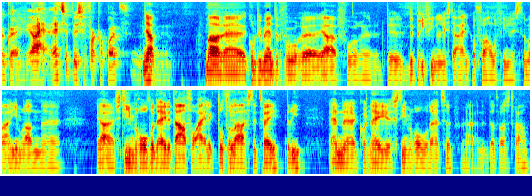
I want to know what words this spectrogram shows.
Oké, ja, heads-up is een vak apart. Ja. Eh, Maar eh, complimenten voor, eh, ja, voor de, de drie finalisten eigenlijk, of voor alle finalisten. Maar Imran, ja, steamrolde de hele tafel eigenlijk tot de laatste twee, drie. En eh Corné steamrolde de heads-up. Ja, dat was het verhaal.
